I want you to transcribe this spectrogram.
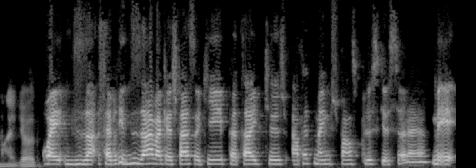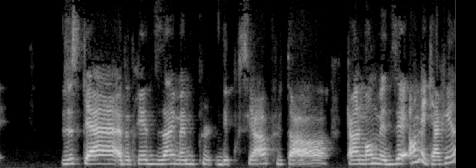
Oh my god. ouais dix ans. Ça a pris dix ans avant que je fasse OK, peut-être que je- en fait même je pense plus que ça là, mais jusqu'à à peu près dix ans et même plus, des poussières plus tard, quand le monde me disait oh mais Karine,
